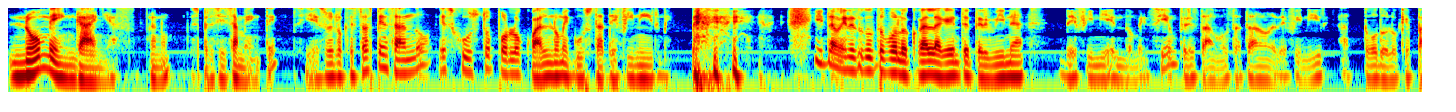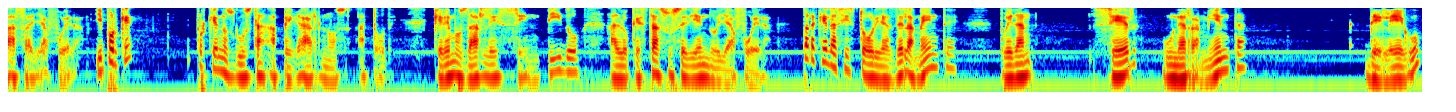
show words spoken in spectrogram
no me engañas. Bueno, pues precisamente, si eso es lo que estás pensando, es justo por lo cual no me gusta definirme. y también es justo por lo cual la gente termina definiéndome. Siempre estamos tratando de definir a todo lo que pasa allá afuera. ¿Y por qué? Porque nos gusta apegarnos a todo. Queremos darle sentido a lo que está sucediendo allá afuera, para que las historias de la mente puedan ser una herramienta del ego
